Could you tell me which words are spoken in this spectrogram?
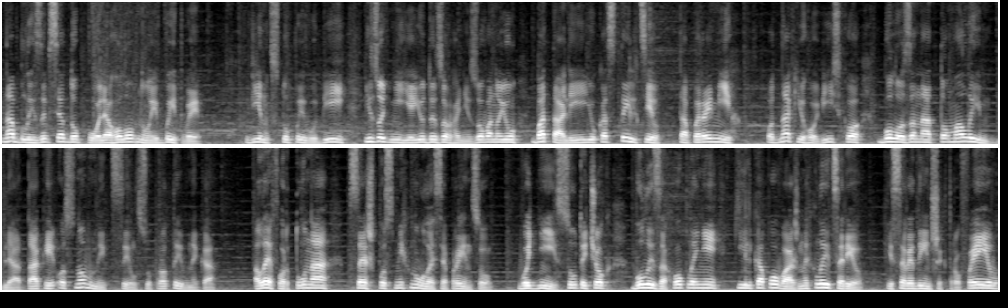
наблизився до поля головної битви. Він вступив у бій із однією дезорганізованою баталією кастильців та переміг. Однак його військо було занадто малим для атаки основних сил супротивника. Але фортуна все ж посміхнулася принцу. В одній із сутичок були захоплені кілька поважних лицарів, і серед інших трофеїв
